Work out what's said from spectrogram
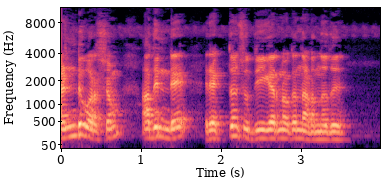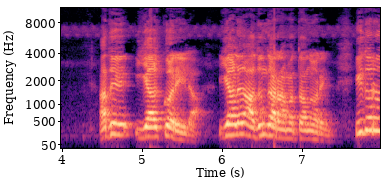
രണ്ട് വർഷം അതിന്റെ രക്തം ശുദ്ധീകരണമൊക്കെ നടന്നത്? അത് ഇയാൾക്കും അറിയില്ല. ഇയാൾ അതും കറാമത്താന്ന് പറയും. ഇതൊരു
